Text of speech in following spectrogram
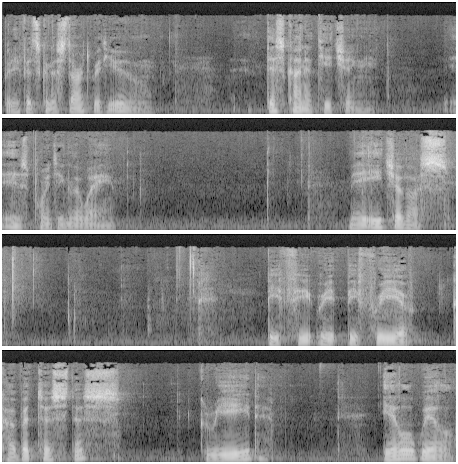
but if it's going to start with you, this kind of teaching is pointing the way. May each of us be free, be free of covetousness, greed, ill will,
